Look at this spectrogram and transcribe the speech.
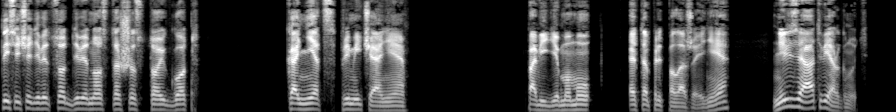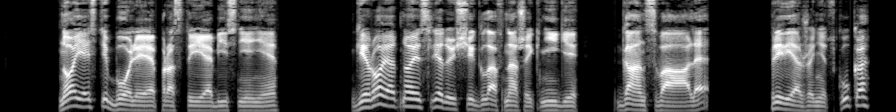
1996 год. Конец примечания. По-видимому, это предположение нельзя отвергнуть. Но есть и более простые объяснения. Герой одной из следующих глав нашей книги, Ганс Ваале, приверженец Кука,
